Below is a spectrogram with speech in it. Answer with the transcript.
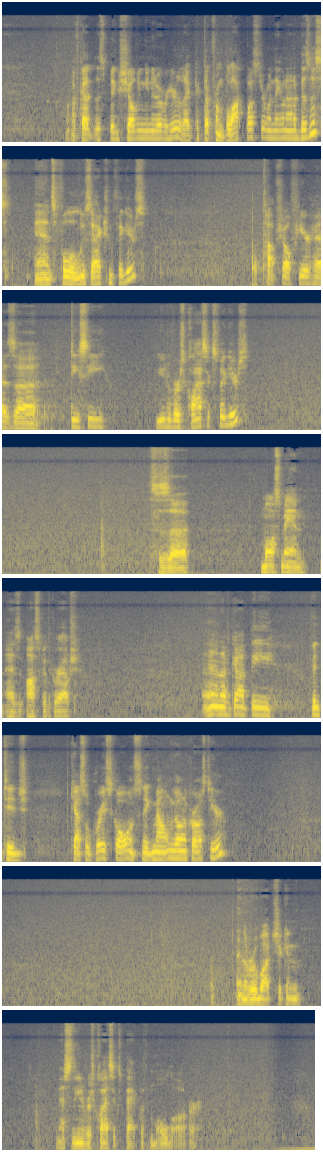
I've got this big shelving unit over here that I picked up from Blockbuster when they went out of business, and it's full of loose action figures. Top shelf here has uh, DC Universe Classics figures. This is uh, Moss Man as Oscar the Grouch. And I've got the vintage Castle Grayskull and Snake Mountain going across here. And the Robot Chicken Master of the Universe Classics pack with Molar.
